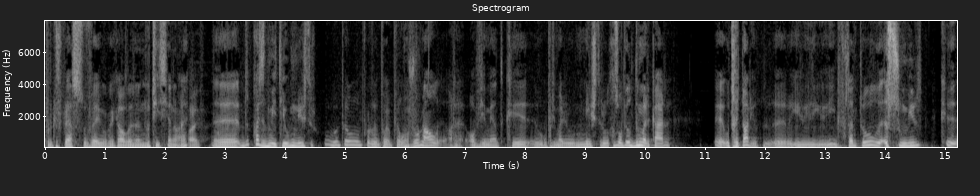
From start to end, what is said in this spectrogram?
porque o Expresso veio com aquela notícia, não é? Uh, quase demitiu o ministro pelo, por, por, um jornal. Ora, obviamente que o primeiro-ministro resolveu demarcar uh, o território e, e, portanto, assumir que,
